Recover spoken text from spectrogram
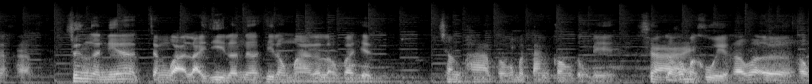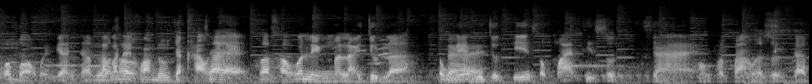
นะครับ ซึ่งอันเนี้ยจังหวะหลายทีแล้วเนอะที่เรามาแล้วเราก็เห็นช่างภาพเขาก็มาตั้งกล้องตรงนี้ ใช่เราก็มาคุยกับเขาว่าเออเขาก็บอกเหมือนกันครับเราก็ได้ความรู้จากเขาใช่แหละว่าเขาก็เล็งมาหลายจุดแล้ว ตรงนี้คือจุดที่สมมาตรที่สุดใช่ของพระปรางวัดสุดครับ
